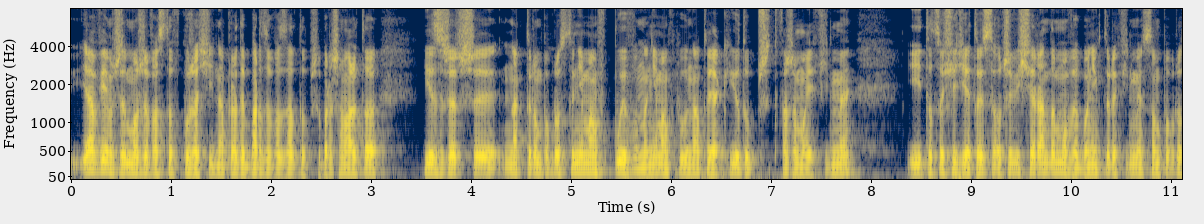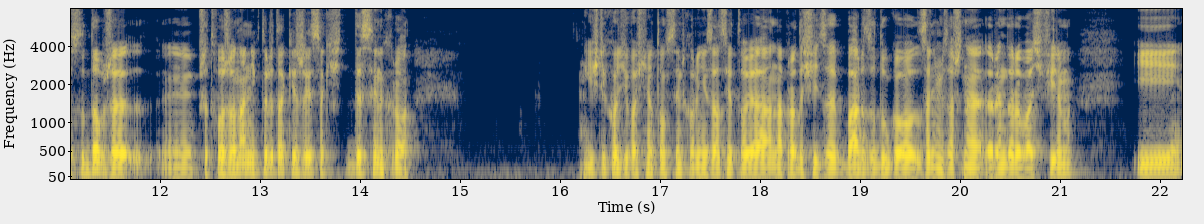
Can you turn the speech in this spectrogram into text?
ja wiem, że może was to wkurzać i naprawdę bardzo was za to przepraszam, ale to jest rzecz, na którą po prostu nie mam wpływu. No nie mam wpływu na to, jak YouTube przetwarza moje filmy i to, co się dzieje. To jest oczywiście randomowe, bo niektóre filmy są po prostu dobrze yy, przetworzone, a niektóre takie, że jest jakieś desynchro. Jeśli chodzi właśnie o tą synchronizację, to ja naprawdę siedzę bardzo długo, zanim zacznę renderować film i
